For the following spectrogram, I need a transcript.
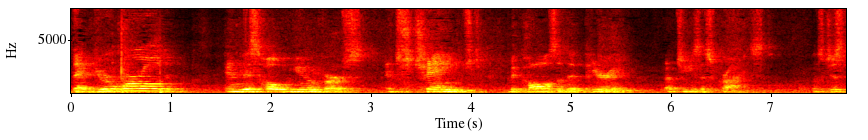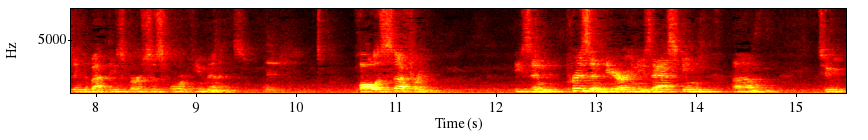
that your world and this whole universe it's changed because of the appearing of Jesus Christ. Let's just think about these verses for a few minutes. Paul is suffering. He's in prison here, and he's asking um, to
